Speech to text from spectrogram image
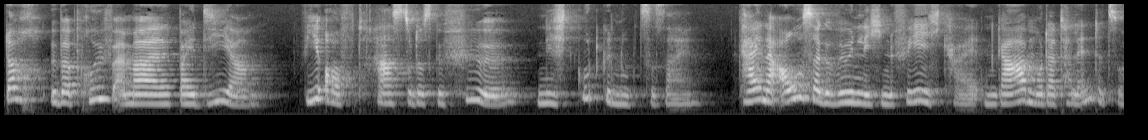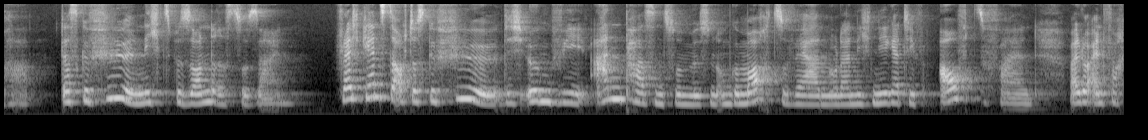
Doch überprüf einmal bei dir, wie oft hast du das Gefühl, nicht gut genug zu sein? Keine außergewöhnlichen Fähigkeiten, Gaben oder Talente zu haben. Das Gefühl, nichts Besonderes zu sein. Vielleicht kennst du auch das Gefühl, dich irgendwie anpassen zu müssen, um gemocht zu werden oder nicht negativ aufzufallen, weil du einfach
